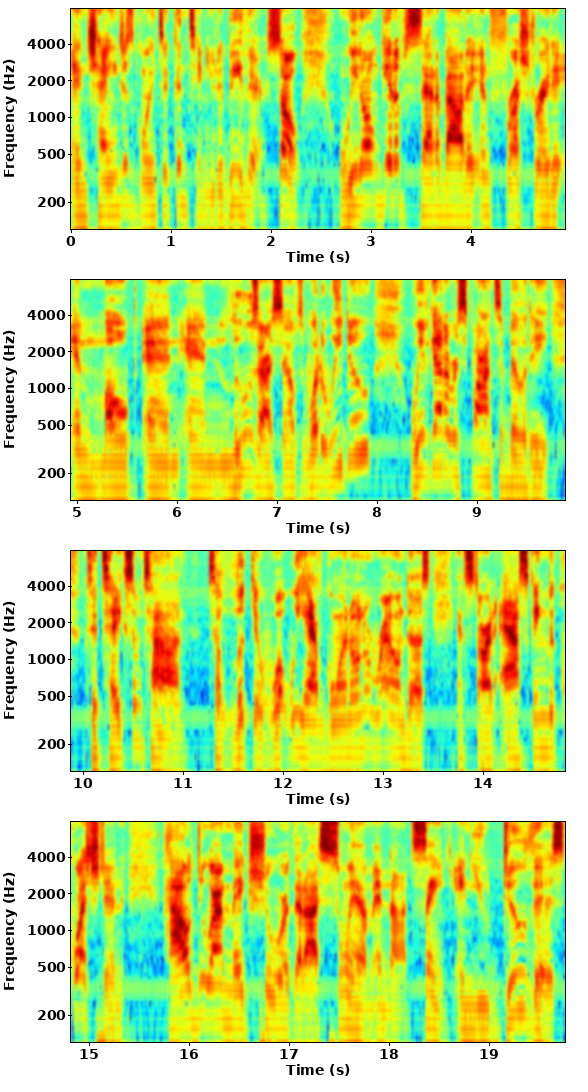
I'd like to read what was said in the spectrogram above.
and change is going to continue to be there. So, we don't get upset about it and frustrated and mope and, and lose ourselves. What do we do? We've got a responsibility to take some time to look at what we have going on around us and start asking the question how do I make sure that I swim and not sink? And you do this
